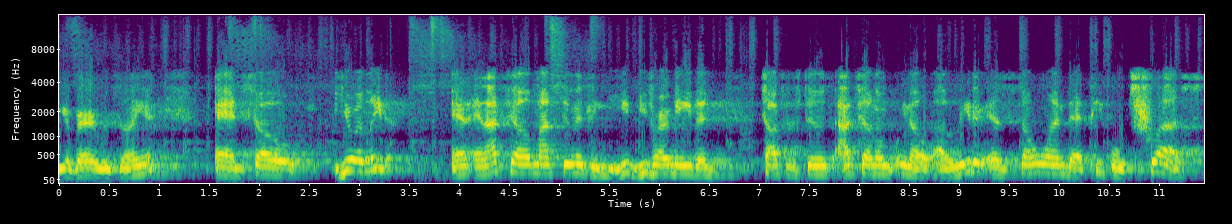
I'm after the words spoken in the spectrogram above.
you're very resilient, and so you're a leader. And, and I tell my students, and you, you've heard me even talk to the students, I tell them, you know, a leader is someone that people trust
